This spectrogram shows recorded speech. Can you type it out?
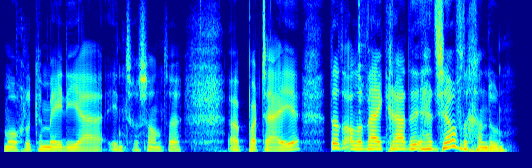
mogelijke media interessante partijen, dat alle wijkraden hetzelfde gaan doen.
